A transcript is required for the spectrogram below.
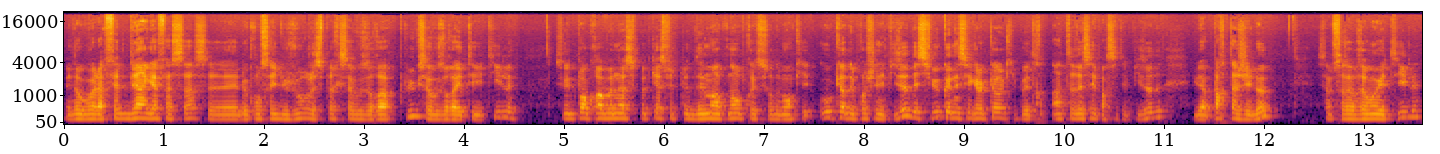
Mais donc voilà, faites bien gaffe à ça. C'est le conseil du jour. J'espère que ça vous aura plu, que ça vous aura été utile. Si vous n'êtes pas encore abonné à ce podcast, faites-le dès maintenant pour être sûr de manquer aucun des prochains épisodes. Et si vous connaissez quelqu'un qui peut être intéressé par cet épisode, eh partagez-le. Ça me serait vraiment utile.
